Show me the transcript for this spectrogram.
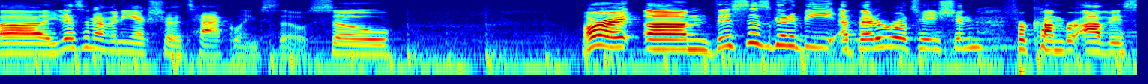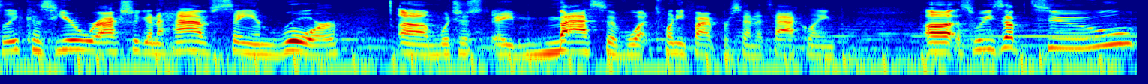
Uh, he doesn't have any extra attack links, though. So, all right. Um, this is going to be a better rotation for Cumber, obviously, because here we're actually going to have Saiyan Roar, um, which is a massive, what, 25% attack link. Uh, so he's up to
